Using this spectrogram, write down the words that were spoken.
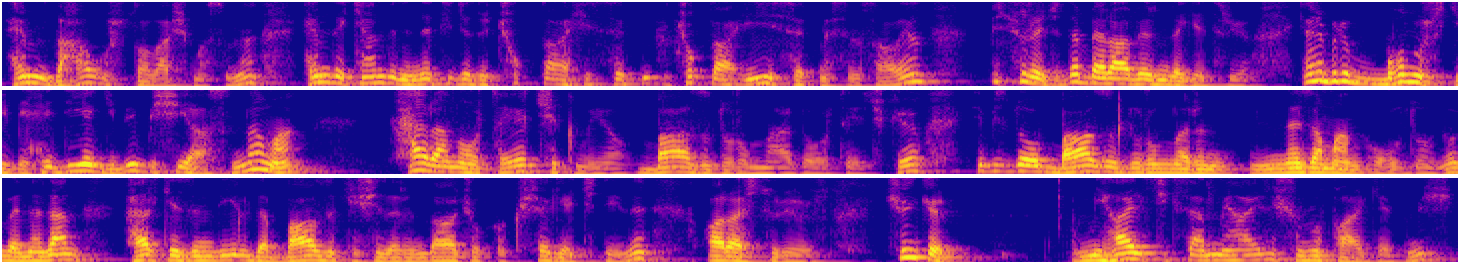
hem daha ustalaşmasını hem de kendini neticede çok daha hisset çok daha iyi hissetmesini sağlayan bir süreci de beraberinde getiriyor. Yani böyle bonus gibi, hediye gibi bir şey aslında ama her an ortaya çıkmıyor. Bazı durumlarda ortaya çıkıyor. İşte biz de o bazı durumların ne zaman olduğunu ve neden herkesin değil de bazı kişilerin daha çok akışa geçtiğini araştırıyoruz. Çünkü Mihail Csikszentmihalyi şunu fark etmiş.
